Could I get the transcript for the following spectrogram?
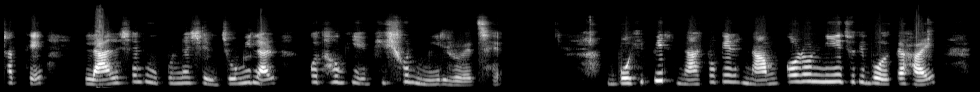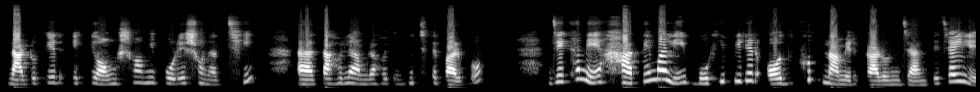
সাথে লাল সালু উপন্যাসের জমিলার কোথাও গিয়ে ভীষণ মিল রয়েছে। বহিপীর নাটকের নামকরণ নিয়ে যদি বলতে হয়, নাটকের একটি অংশ আমি পড়ে শোনাচ্ছি তাহলে আমরা হয়তো বুঝতে পারব। যেখানে হাতেম আলী বহিপীরের অদ্ভুত নামের কারণ জানতে চাইলে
